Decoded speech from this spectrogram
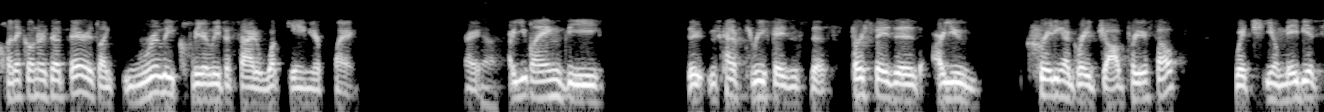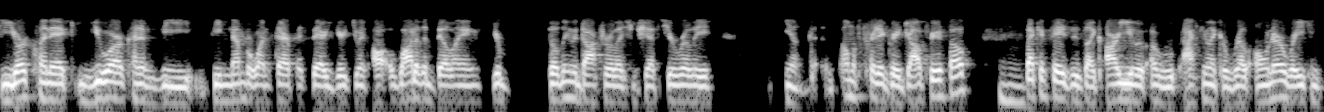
clinic owners out there is like really clearly decide what game you're playing. Right? Yeah. Are you playing the there's kind of three phases to this. First phase is are you creating a great job for yourself? Which you know maybe it's your clinic, you are kind of the the number one therapist there. You're doing all, a lot of the billing. You're building the doctor relationships. You're really you know almost create a great job for yourself. Mm-hmm. Second phase is like, are you a, acting like a real owner where you can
